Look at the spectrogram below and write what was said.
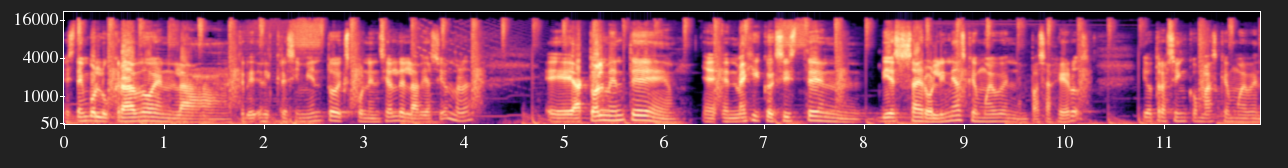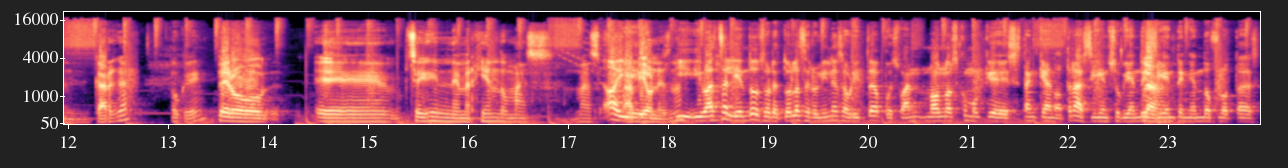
está involucrado en la, el crecimiento exponencial de la aviación, ¿verdad? Eh, actualmente en México existen 10 aerolíneas que mueven pasajeros y otras 5 más que mueven carga. Ok. Pero siguen emergiendo más, más aviones, ¿no? Y, van saliendo, sobre todo las aerolíneas ahorita, pues van, no, no es como que se están quedando atrás, siguen subiendo y siguen teniendo flotas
